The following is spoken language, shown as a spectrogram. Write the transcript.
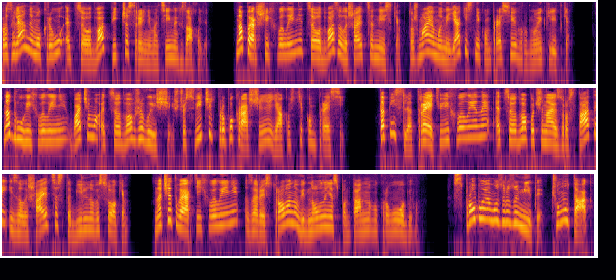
Розглянемо криву ЕЦО2 під час реанімаційних заходів. На першій хвилині СО2 залишається низьким, тож маємо неякісні компресії грудної клітки. На другій хвилині бачимо ЕЦО2 вже вищий, що свідчить про покращення якості компресій. Та після третьої хвилини ЕЦО2 починає зростати і залишається стабільно високим. На четвертій хвилині зареєстровано відновлення спонтанного кровообігу. Спробуємо зрозуміти, чому так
